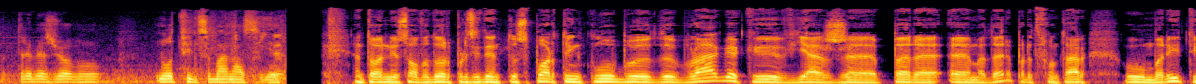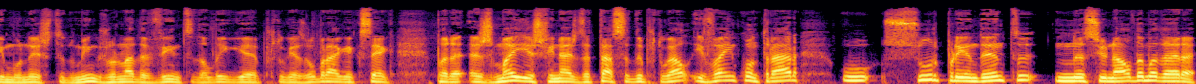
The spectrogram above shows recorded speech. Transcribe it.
outra vez jogo no outro fim de semana a seguir. António Salvador, presidente do Sporting Clube de Braga, que viaja para a Madeira para defrontar o Marítimo neste domingo, jornada 20 da Liga Portuguesa. O Braga que segue para as meias finais da Taça de Portugal e vai encontrar o surpreendente Nacional da Madeira.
